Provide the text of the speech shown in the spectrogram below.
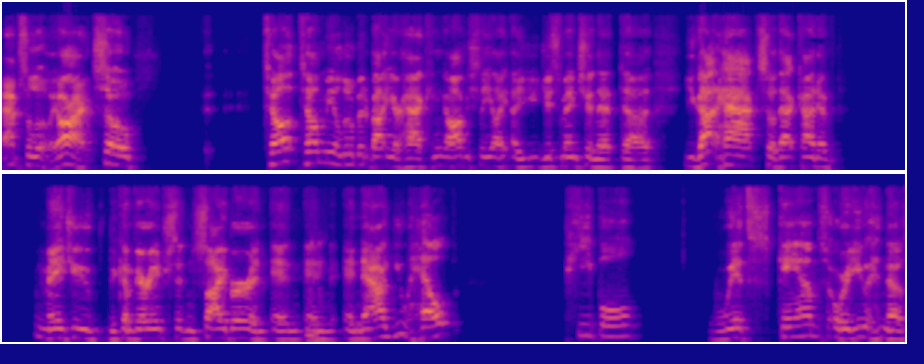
Absolutely. All right. So tell tell me a little bit about your hacking. Obviously, I, I, you just mentioned that uh, you got hacked, so that kind of made you become very interested in cyber, and and mm-hmm. and and now you help people with scams, or you no.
